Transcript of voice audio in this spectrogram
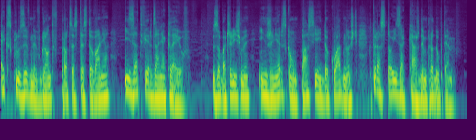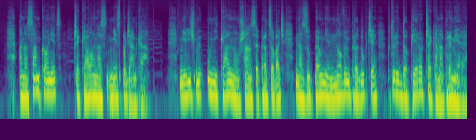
ekskluzywny wgląd w proces testowania i zatwierdzania klejów. Zobaczyliśmy inżynierską pasję i dokładność, która stoi za każdym produktem. A na sam koniec czekała nas niespodzianka. Mieliśmy unikalną szansę pracować na zupełnie nowym produkcie, który dopiero czeka na premierę.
